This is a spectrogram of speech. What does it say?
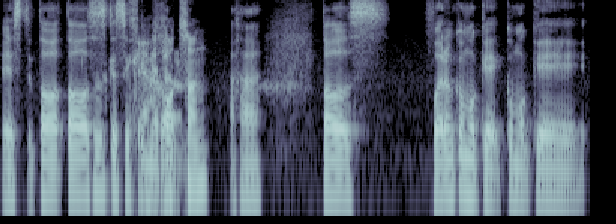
este, todo, todos es que se generaron. Ajá. Todos fueron como que, como que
